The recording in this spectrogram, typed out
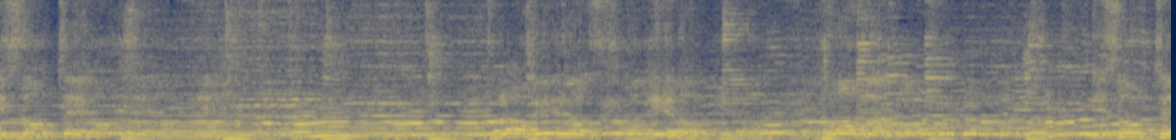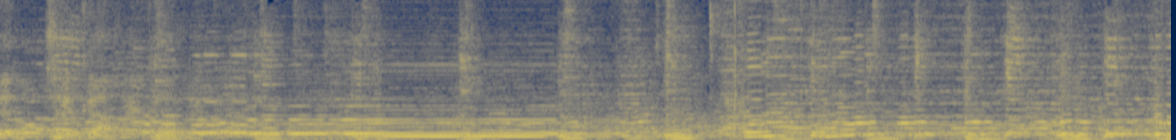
Izvolite, pro video studio Boba. Izvolite, čeka. Thank you.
